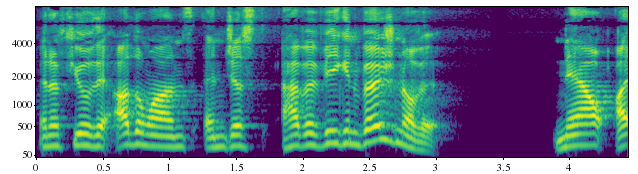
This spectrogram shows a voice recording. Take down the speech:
and a few of the other ones and just have a vegan version of it. Now, I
